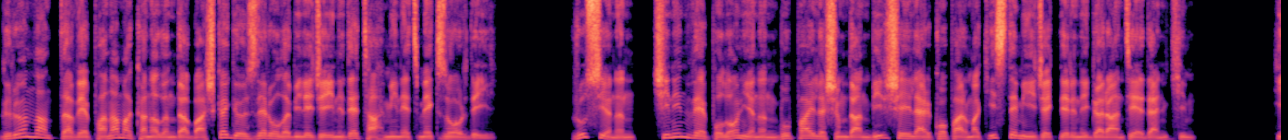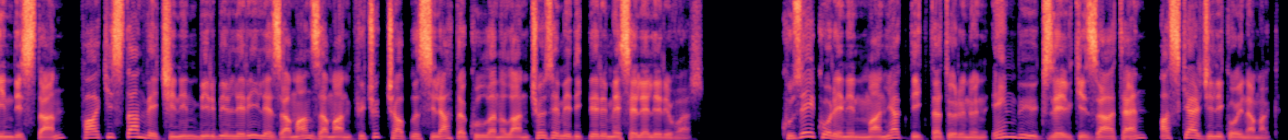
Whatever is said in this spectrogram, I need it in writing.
Grönland'da ve Panama kanalında başka gözler olabileceğini de tahmin etmek zor değil. Rusya'nın, Çin'in ve Polonya'nın bu paylaşımdan bir şeyler koparmak istemeyeceklerini garanti eden kim? Hindistan, Pakistan ve Çin'in birbirleriyle zaman zaman küçük çaplı silah da kullanılan çözemedikleri meseleleri var. Kuzey Kore'nin manyak diktatörünün en büyük zevki zaten askercilik oynamak.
